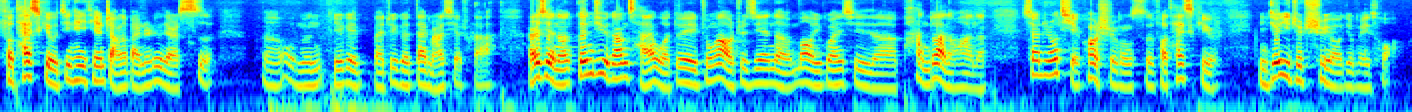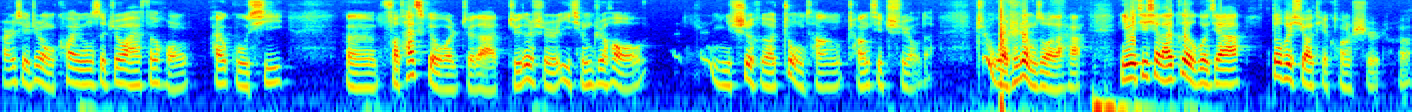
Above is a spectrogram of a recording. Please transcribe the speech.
Fortescue 今天一天涨了百分之六点四，呃，我们也给把这个代码写出来啊。而且呢，根据刚才我对中澳之间的贸易关系的判断的话呢，像这种铁矿石公司 Fortescue。你就一直持有就没错，而且这种矿业公司之后还分红，还有股息。嗯，Fortescue 我觉得啊，绝对是疫情之后你适合重仓长期持有的。这我是这么做的哈，因为接下来各个国家都会需要铁矿石啊，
